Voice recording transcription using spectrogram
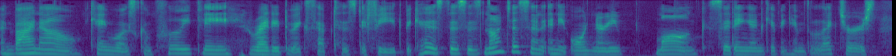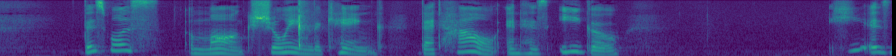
And by now, King was completely ready to accept his defeat because this is not just an any ordinary monk sitting and giving him the lectures. This was a monk showing the king that how in his ego he is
